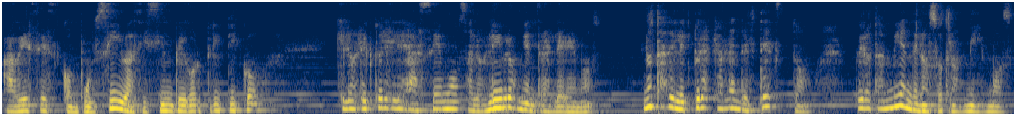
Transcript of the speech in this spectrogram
a veces compulsivas y sin rigor crítico, que los lectores les hacemos a los libros mientras leemos. Notas de lectura que hablan del texto, pero también de nosotros mismos,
